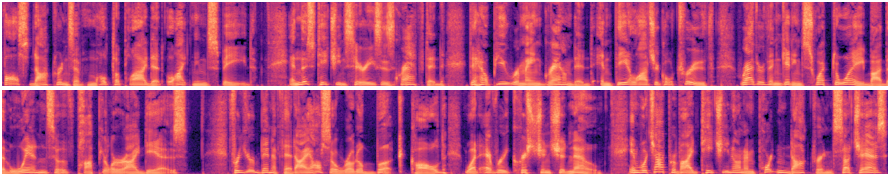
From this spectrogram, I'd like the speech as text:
false doctrines have multiplied at lightning speed, and this teaching series is crafted to help you remain grounded in theological truth rather than getting swept away by the winds of popular ideas. For your benefit, I also wrote a book called What Every Christian Should Know, in which I provide teaching on important doctrines such as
